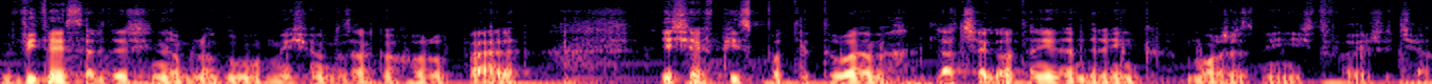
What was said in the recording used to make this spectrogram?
Witaj serdecznie na blogu miesiączbezalkoholu.pl. Dzisiaj wpis pod tytułem Dlaczego ten jeden drink może zmienić Twoje życie?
